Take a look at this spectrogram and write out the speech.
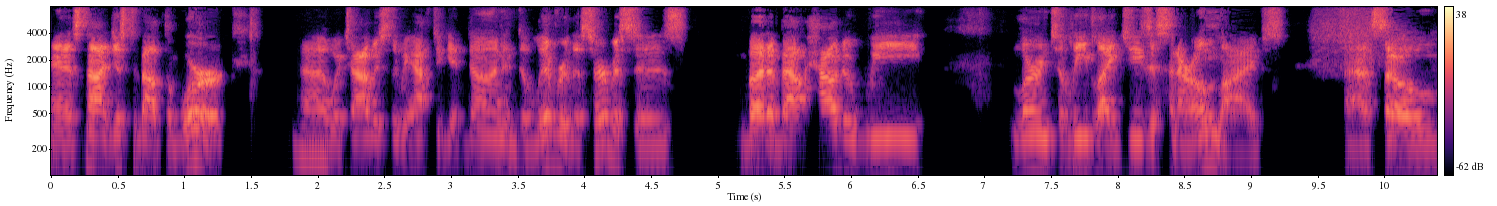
And it's not just about the work, uh, mm-hmm. which obviously we have to get done and deliver the services, but about how do we learn to lead like Jesus in our own lives. Uh, so,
